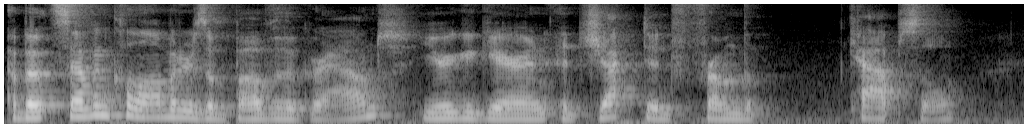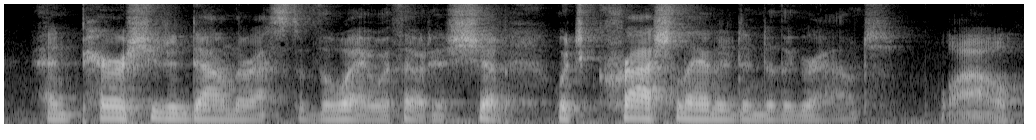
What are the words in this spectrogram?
About seven kilometers above the ground, Yuri Gagarin ejected from the capsule and parachuted down the rest of the way without his ship, which crash landed into the ground. Wow.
